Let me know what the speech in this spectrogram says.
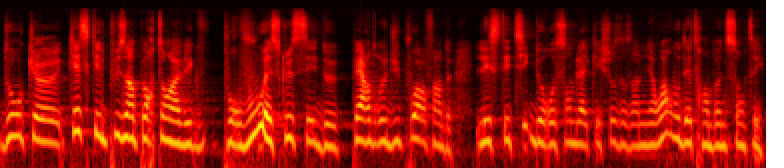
donc euh, qu'est-ce qui est le plus important avec pour vous? Est-ce que c'est de perdre du poids, enfin de l'esthétique, de ressembler à quelque chose dans un miroir ou d'être en bonne santé?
